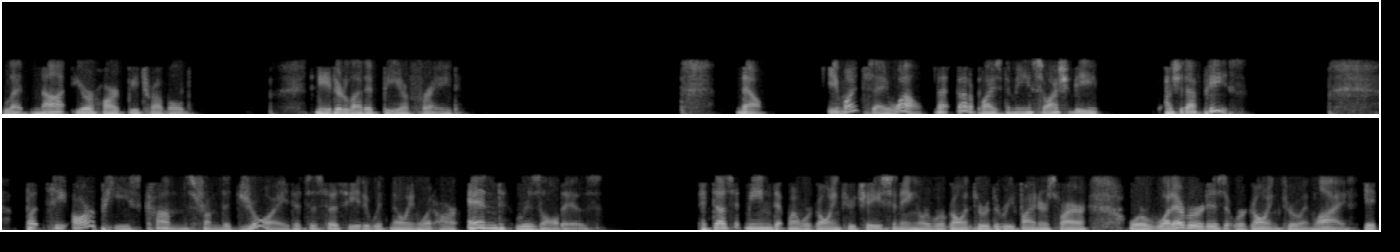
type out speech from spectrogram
Let not your heart be troubled, neither let it be afraid. Now, you might say, well, that, that applies to me, so I should be I should have peace. But see, our peace comes from the joy that's associated with knowing what our end result is. It doesn't mean that when we're going through chastening or we're going through the refiner's fire or whatever it is that we're going through in life, it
